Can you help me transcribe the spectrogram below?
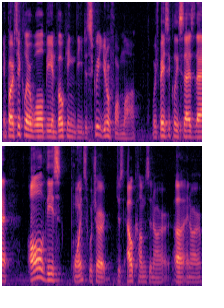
in particular, we'll be invoking the discrete uniform law, which basically says that all of these points, which are just outcomes in our, uh, in our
